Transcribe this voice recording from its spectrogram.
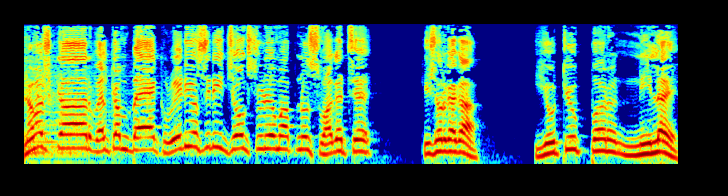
નમસ્કાર welcome back radio city joke સ્ટુડિયોમાં આપનું સ્વાગત છે. કિશોર કાકા યુટ્યુબ પર નિલય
